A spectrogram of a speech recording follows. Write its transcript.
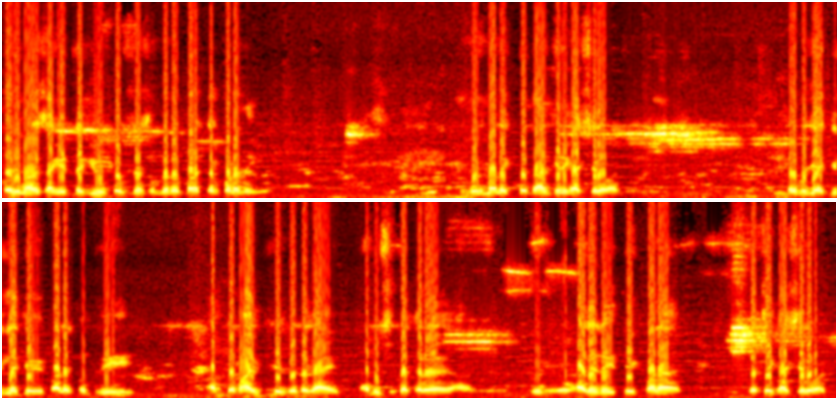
त्यांनी मला सांगितलं की उपोषणा संदर्भात मला कल्पना नाहीये. तर मला एक तर आणखीन एक आश्चर्य वाटतं. तर म्हणजे या जिल्ह्याचे पालकमंत्री आमच्या महायुतीचे घटक आहेत. आणि सुद्धा खरं आले नाही ते एक मला त्याचं एक आश्चर्य वाटतं.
